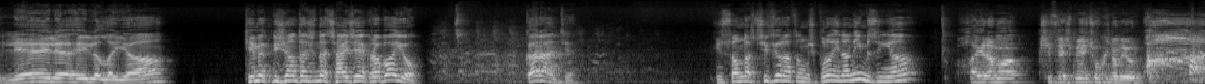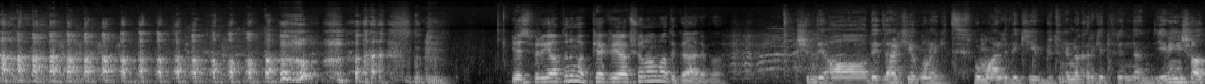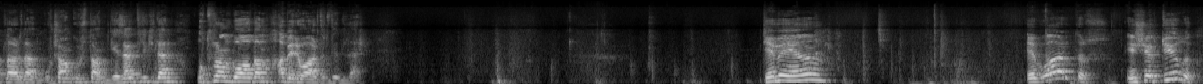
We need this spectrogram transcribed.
La ilahe illallah ya. Demek Nişantaşı'nda çaycı akraba yok. Garanti. İnsanlar çift yaratılmış. Buna inanıyor musun ya? Hayır ama çiftleşmeye çok inanıyorum. Espri yaptın ama pek reaksiyon almadı galiba. Şimdi aa dediler ki ona git. Bu mahalledeki bütün emlak hareketlerinden, yeni inşaatlardan, uçan kuştan, gezen tilkiden, oturan boğadan haberi vardır dediler. Deme ya. E vardır. Eşek değilik.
